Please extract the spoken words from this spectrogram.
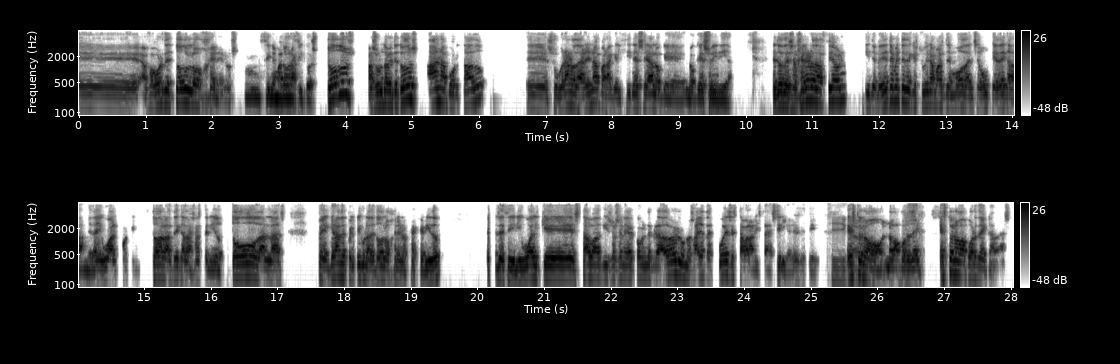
eh, a favor de todos los géneros cinematográficos. Todos, absolutamente todos, han aportado eh, su grano de arena para que el cine sea lo que, lo que es hoy día. Entonces, el género de acción, independientemente de que estuviera más de moda en según qué década, me da igual, porque en todas las décadas has tenido todas las grandes películas de todos los géneros que has querido. Es decir, igual que estaba aquí Schwarzenegger como depredador, unos años después estaba la lista de Schindler. Es decir, esto, no, no va por esto no va por décadas.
